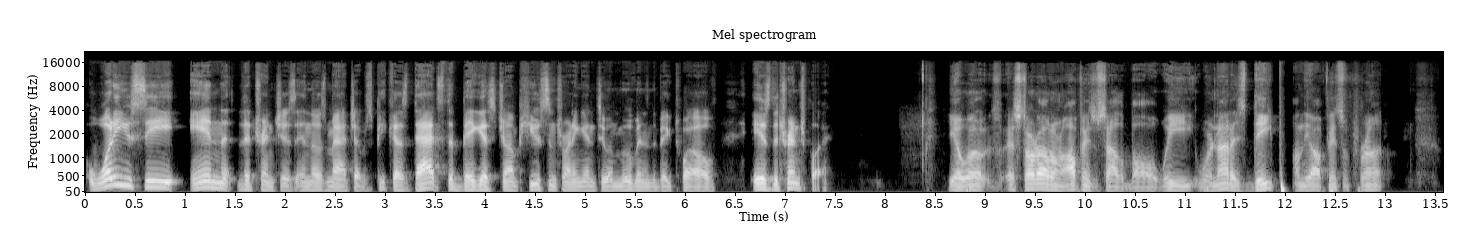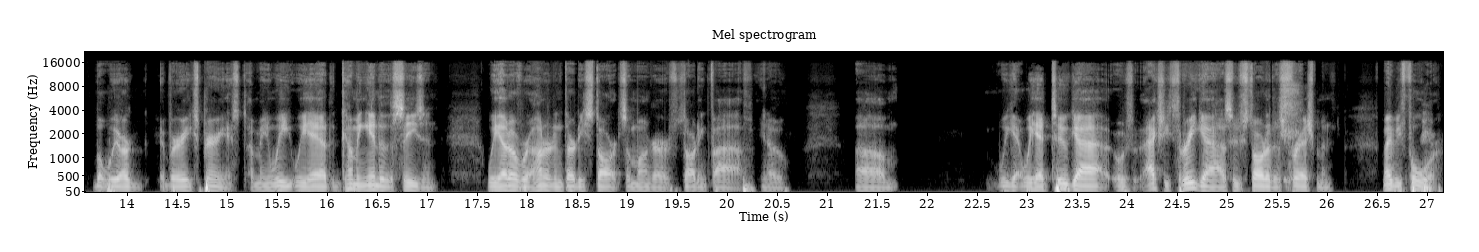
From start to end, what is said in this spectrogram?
what do you see in the trenches in those matchups? Because that's the biggest jump Houston's running into and moving in the Big 12 is the trench play. Yeah, well, start out on the offensive side of the ball. We we're not as deep on the offensive front, but we are very experienced. I mean, we we had coming into the season, we had over 130 starts among our starting five. You know, um, we got we had two guys, or actually three guys who started as freshmen, maybe four,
